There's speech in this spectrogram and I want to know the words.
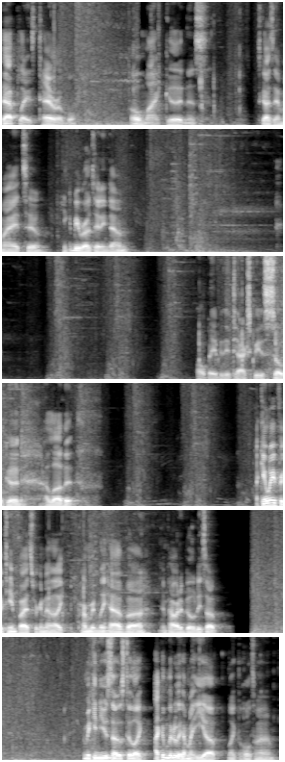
That plays terrible. Oh my goodness. This guy's MIA too. He could be rotating down. Oh baby, the attack speed is so good. I love it. I can't wait for team fights. We're gonna like permanently have uh, empowered abilities up. And we can use those to like, I can literally have my E up like the whole time.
